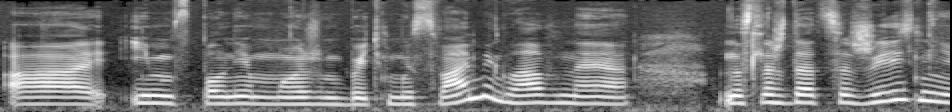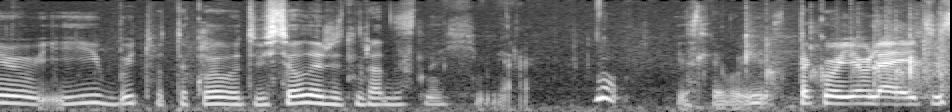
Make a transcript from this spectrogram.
А им вполне можем быть мы с вами. Главное наслаждаться жизнью и быть вот такой вот веселой, жизнерадостной химерой. Ну, если вы такой являетесь.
